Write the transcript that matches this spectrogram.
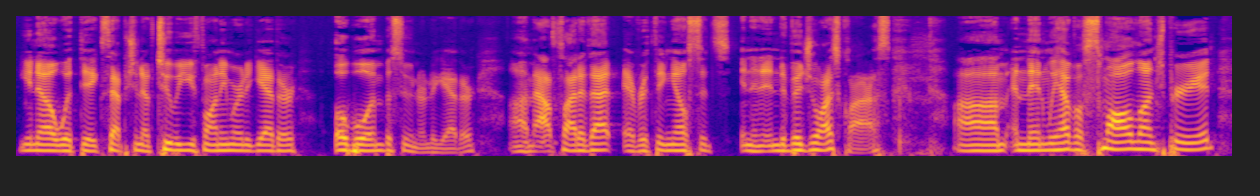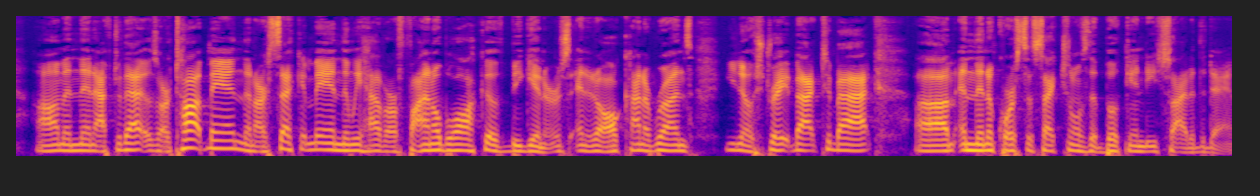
you know with the exception of tuba euphonium are together oboe and bassoon are together. Um, outside of that everything else it's in an individualized class. Um, and then we have a small lunch period um, and then after that is our top band then our second band then we have our final block of beginners. And it all kind of runs you know straight back to back. Um, and then of course the sectionals that bookend each side of the day.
